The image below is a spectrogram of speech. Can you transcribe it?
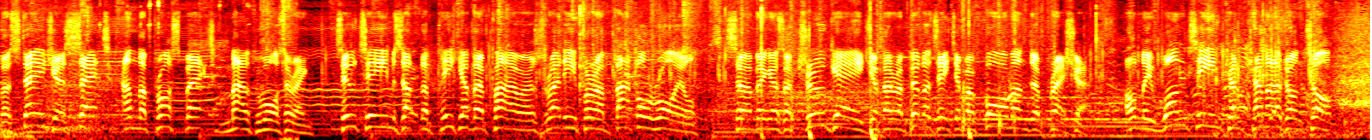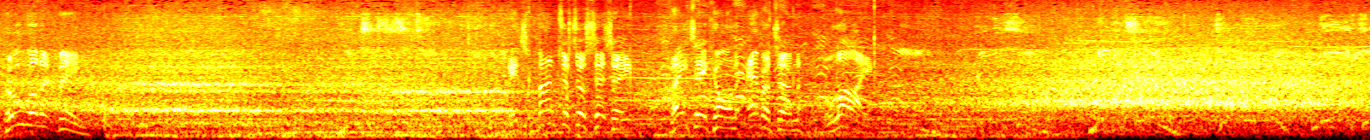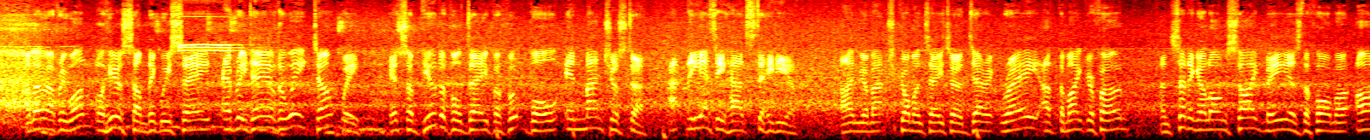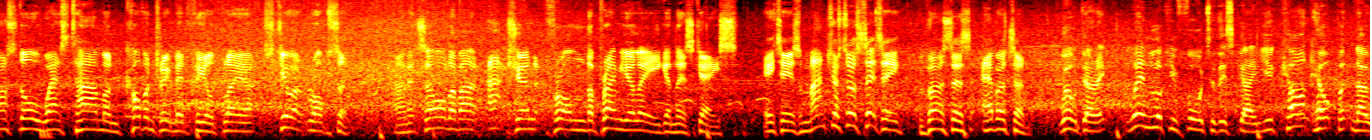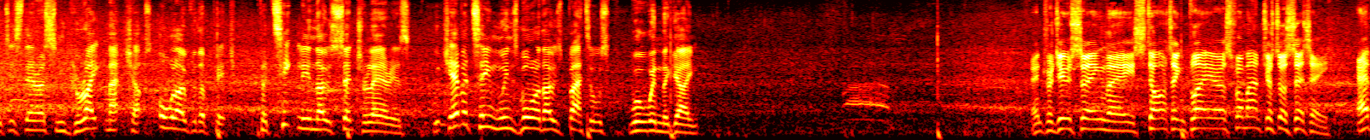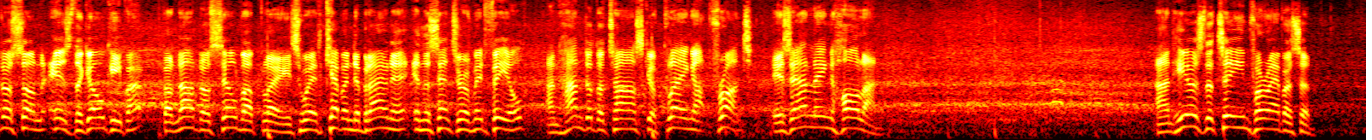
The stage is set and the prospect mouth-watering. Two teams at the peak of their powers, ready for a battle royal, serving as a true gauge of their ability to perform under pressure. Only one team can come out on top. Who will it be? It's Manchester City. They take on Everton live. Hello everyone. Well here's something we say every day of the week, don't we? It's a beautiful day for football in Manchester at the Etihad Stadium. I'm your match commentator Derek Ray at the microphone and sitting alongside me is the former Arsenal, West Ham and Coventry midfield player Stuart Robson. And it's all about action from the Premier League in this case. It is Manchester City versus Everton. Well, Derek, when looking forward to this game, you can't help but notice there are some great matchups all over the pitch, particularly in those central areas. Whichever team wins more of those battles will win the game. Introducing the starting players for Manchester City. Ederson is the goalkeeper. Bernardo Silva plays with Kevin De Bruyne in the centre of midfield. And handed the task of playing up front is Erling Haaland. And here's the team for Everton.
